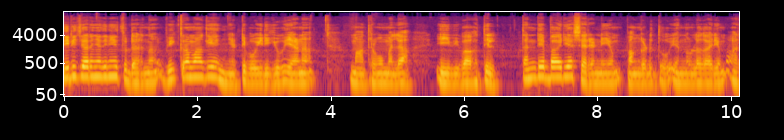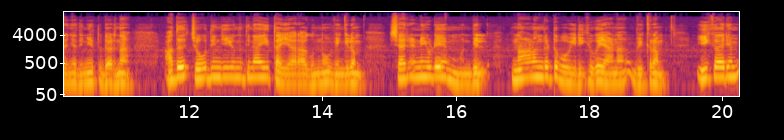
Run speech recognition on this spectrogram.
തിരിച്ചറിഞ്ഞതിനെ തുടർന്ന് വിക്രമാകെ ഞെട്ടിപ്പോയിരിക്കുകയാണ്. മാത്രവുമല്ല ഈ വിവാഹത്തിൽ തന്റെ ഭാര്യ ശരണ്യയും പങ്കെടുത്തു എന്നുള്ള കാര്യം അറിഞ്ഞതിനെ തുടർന്ന് അത് ചോദ്യം ചെയ്യുന്നതിനായി തയ്യാറാകുന്നുവെങ്കിലും ശരണ്യയുടെ മുൻപിൽ നാണം കെട്ടു പോയിരിക്കുകയാണ് വിക്രം. ഈ കാര്യം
